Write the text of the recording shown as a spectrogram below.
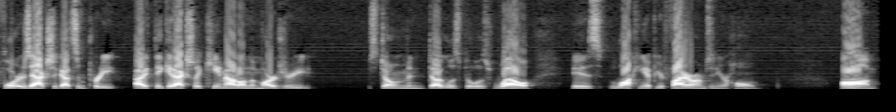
florida's actually got some pretty i think it actually came out on the marjory stoneman douglas bill as well is locking up your firearms in your home um,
